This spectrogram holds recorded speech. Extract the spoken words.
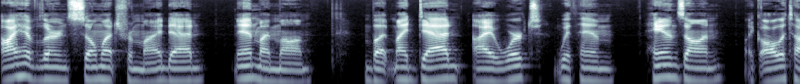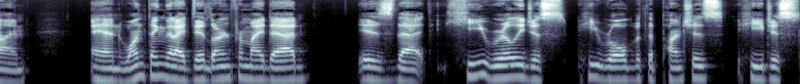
I have learned so much from my dad and my mom. But my dad, I worked with him hands on like all the time. And one thing that I did learn from my dad is that he really just he rolled with the punches. He just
